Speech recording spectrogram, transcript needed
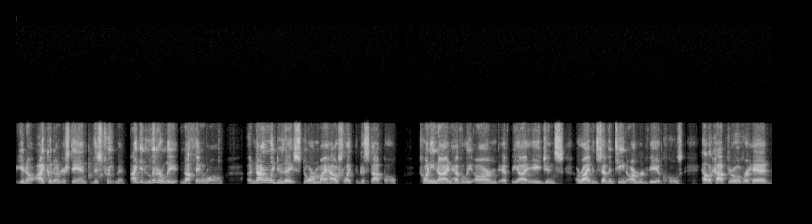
you know, I could understand this treatment. I did literally nothing wrong. Uh, not only do they storm my house like the Gestapo, 29 heavily armed FBI agents arrive in 17 armored vehicles, helicopter overhead,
